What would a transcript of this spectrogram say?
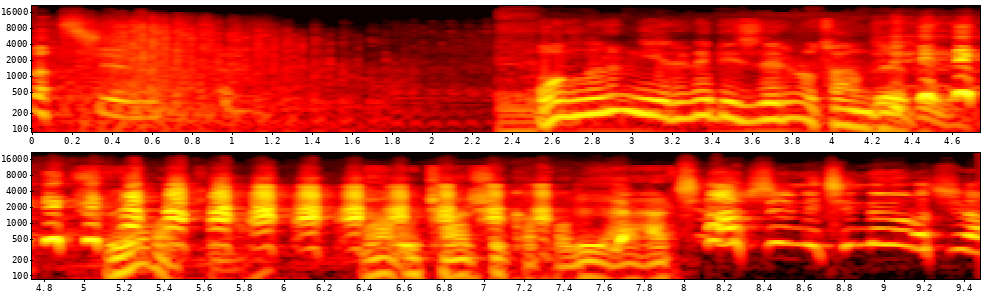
Nasıl şey bu? Onların yerine bizlerin utandığı duyuyor. Şuraya bak ya. Ya o çarşı kapalı ya. Her Çarşının içinde dolaşıyor.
